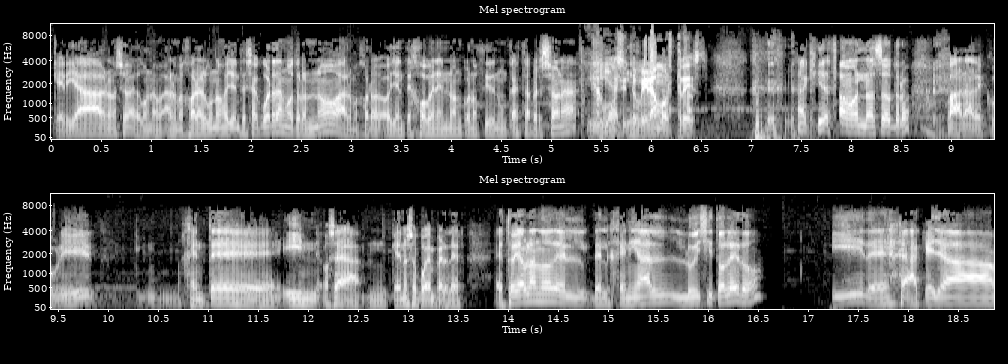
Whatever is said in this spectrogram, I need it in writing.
quería, no sé, algunos, a lo mejor algunos oyentes se acuerdan, otros no, a lo mejor oyentes jóvenes no han conocido nunca a esta persona. Y Como aquí- si tuviéramos tres. Aquí estamos nosotros para descubrir gente, in- o sea, que no se pueden perder. Estoy hablando del, del genial Luis y Toledo y de aquella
